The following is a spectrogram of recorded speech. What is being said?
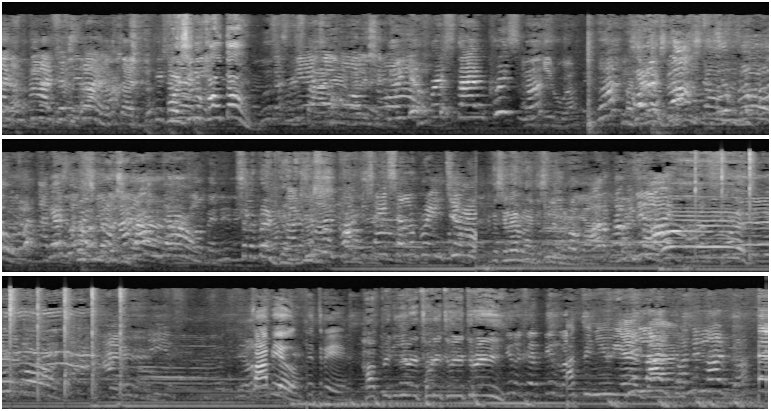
59, 59, 59, 59. Oh, sino countdown? First time Christmas? Celebrate, guys. Say celebrate. Kita celebra, kita celebra. Fabio. Three. Happy New Year 2023. Happy New Year, guys.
